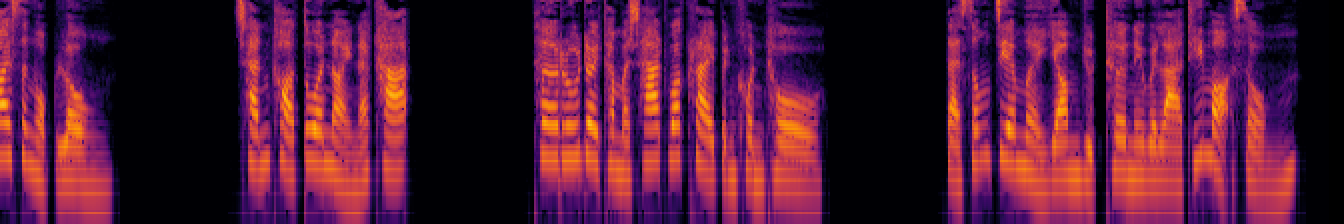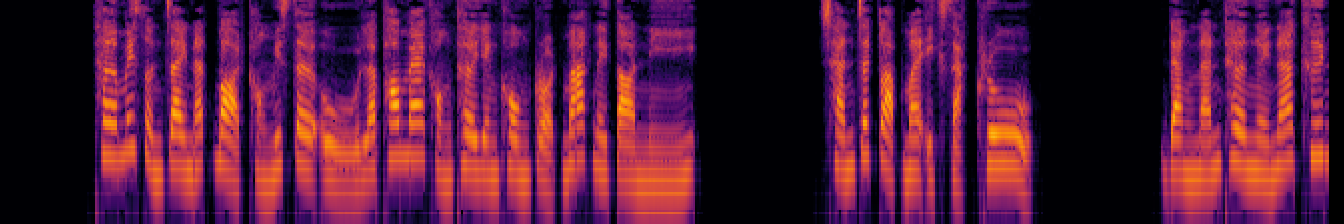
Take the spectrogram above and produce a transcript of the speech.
อยๆ สงบลง ฉันขอตัวหน่อยนะคะ เธอรู้โดยธรรมชาติว่าใครเป็นคนโทร แต่ซ่งเจียเหมยยอมหยุดเธอในเวลาที่เหมาะสม เธอไม่สนใจนัดบอดของมิสเตอร์อูและพ่อแม่ของเธอยังคงโกรธมากในตอนนี้ ฉันจะกลับมาอีกสักครู่ ดังนั้นเธอเงยหน้าขึ้น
